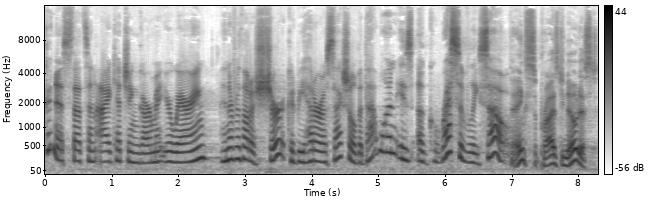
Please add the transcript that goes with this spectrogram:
Goodness, that's an eye catching garment you're wearing. I never thought a shirt could be heterosexual, but that one is aggressively so. Thanks, surprised you noticed.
